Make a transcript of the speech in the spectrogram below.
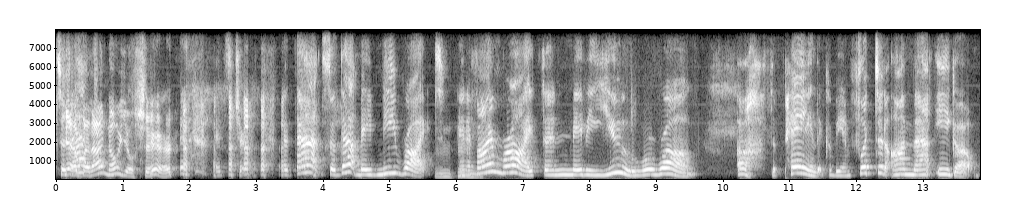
So yeah, that, but I know you'll share. it's true. But that, so that made me right. Mm-hmm. And if I'm right, then maybe you were wrong. Oh, the pain that could be inflicted on that ego.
